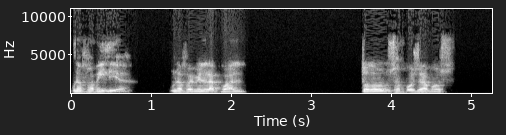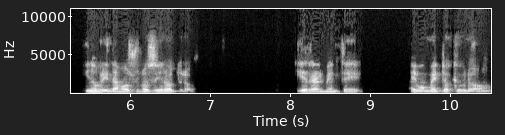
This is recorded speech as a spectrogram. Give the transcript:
una familia, una familia en la cual todos nos apoyamos y nos brindamos uno hacia el otro. Y realmente hay momentos que uno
